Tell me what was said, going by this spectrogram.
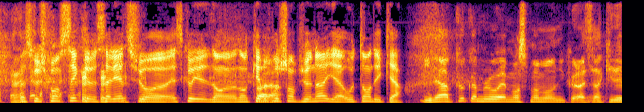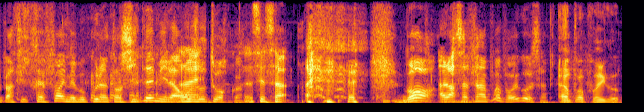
parce que je pensais que ça allait être sur. Euh, est-ce que dans, dans quel autre championnat il y a autant d'écart? Il est un peu comme l'OM en ce moment, Nicolas. C'est-à-dire qu'il est parti très fort, il met beaucoup d'intensité, mais il arrose autour, quoi. C'est ça. bon, alors ça fait un point pour Hugo, ça. Un point pour Hugo.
